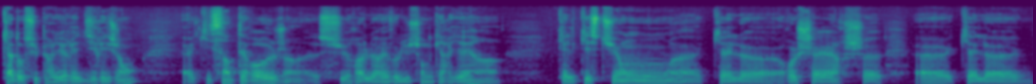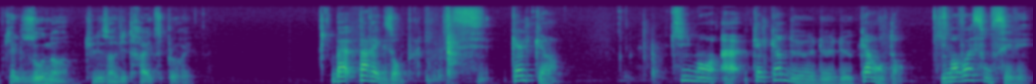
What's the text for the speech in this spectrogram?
cadres supérieurs et dirigeants euh, qui s'interrogent sur leur évolution de carrière, quelles questions, euh, quelles euh, recherches, euh, quelles, zones tu les inviteras à explorer? Bah, Par exemple, si quelqu'un quelqu'un de, de, de 40 ans qui m'envoie son CV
